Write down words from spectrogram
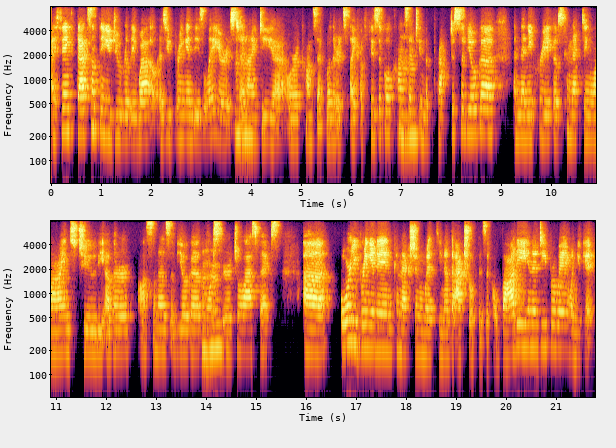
I think that's something you do really well as you bring in these layers to an Mhm. idea or a concept, whether it's like a physical concept in the practice of yoga, and then you create those connecting lines to the other asanas of yoga, the more Mhm. spiritual aspects. Uh, or you bring it in connection with you know the actual physical body in a deeper way when you get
